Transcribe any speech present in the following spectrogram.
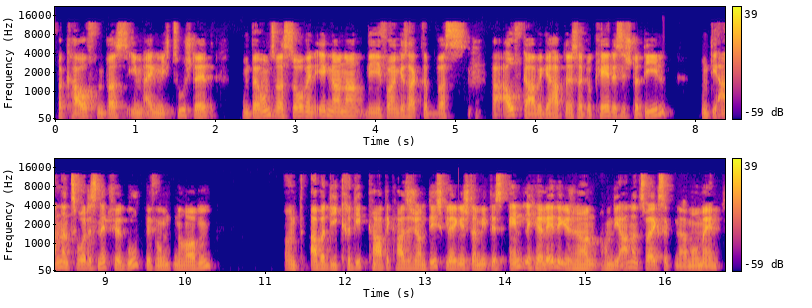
verkaufen, was ihm eigentlich zusteht. Und bei uns war es so, wenn irgendeiner, wie ich vorhin gesagt habe, was eine Aufgabe gehabt hat, und er sagt, okay, das ist der Deal, und die anderen zwei das nicht für gut befunden haben, und aber die Kreditkarte quasi schon am Tisch gelegen ist, damit es endlich erledigt ist, haben, haben die anderen zwei gesagt, na Moment,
